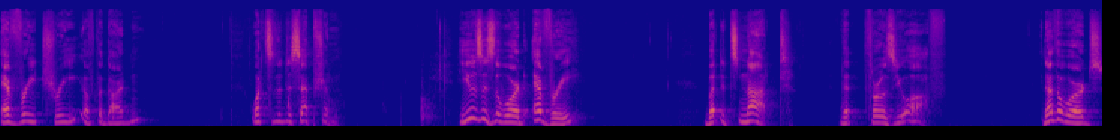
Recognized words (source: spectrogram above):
every tree of the garden? What's the deception? He uses the word every but it's not that throws you off. In other words,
